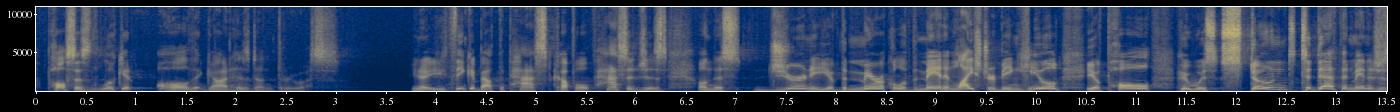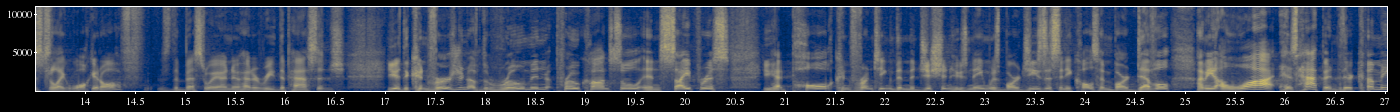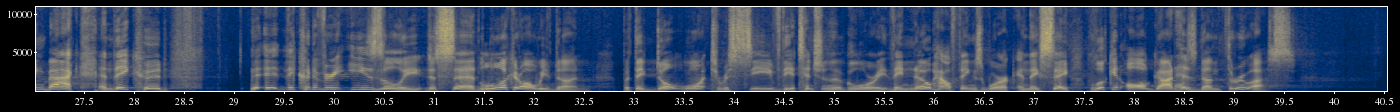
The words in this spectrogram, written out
Paul says, look at all that God has done through us. You know, you think about the past couple passages on this journey. You have the miracle of the man in Lystra being healed. You have Paul who was stoned to death and manages to like walk it off. Is the best way I know how to read the passage. You had the conversion of the Roman proconsul in Cyprus. You had Paul confronting the magician whose name was Bar Jesus and he calls him Bar Devil. I mean, a lot has happened. They're coming back and they could they could have very easily just said, "Look at all we've done." But they don't want to receive the attention and the glory. They know how things work, and they say, Look at all God has done through us.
